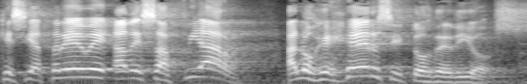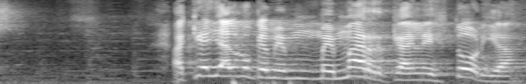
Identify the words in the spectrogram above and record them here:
que se atreve a desafiar a los ejércitos de Dios? Aquí hay algo que me marca en la historia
